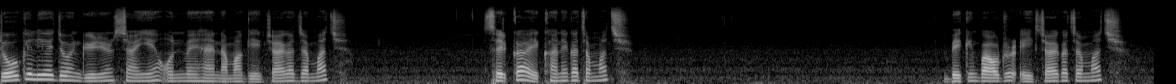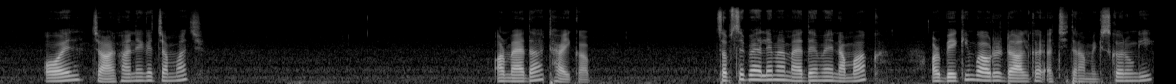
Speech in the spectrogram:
डो के लिए जो इंग्रेडिएंट्स चाहिए, उनमें है नमक, एक चाय का चम्मच, सिरका, एक खाने का चम्मच बेकिंग पाउडर एक चाय का चम्मच ऑयल चार खाने के चम्मच और मैदा, ढाई कप। सबसे पहले मैं मैदे में नमक और बेकिंग पाउडर डालकर अच्छी तरह मिक्स करूँगी।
